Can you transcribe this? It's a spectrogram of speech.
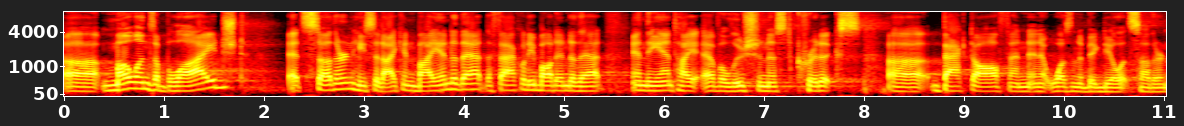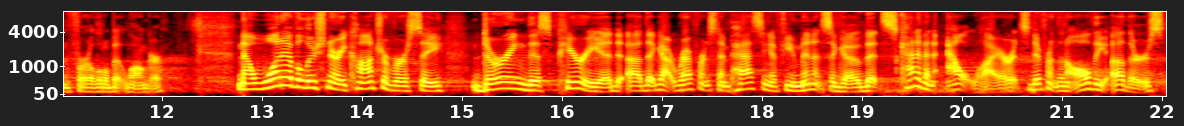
Uh, Mullins obliged at Southern. He said, I can buy into that. The faculty bought into that, and the anti evolutionist critics uh, backed off, and, and it wasn't a big deal at Southern for a little bit longer. Now, one evolutionary controversy during this period uh, that got referenced in passing a few minutes ago, that's kind of an outlier, it's different than all the others,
